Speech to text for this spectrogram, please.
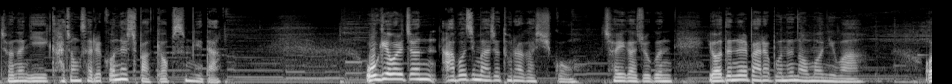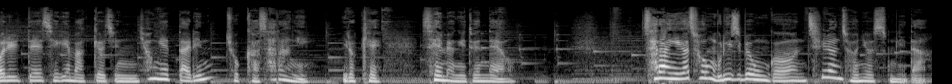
저는 이 가정사를 꺼낼 수밖에 없습니다. 5개월 전 아버지마저 돌아가시고 저희 가족은 여든을 바라보는 어머니와 어릴 때 제게 맡겨진 형의 딸인 조카 사랑이 이렇게 세 명이 됐네요. 사랑이가 처음 우리 집에 온 건 7년 전이었습니다.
